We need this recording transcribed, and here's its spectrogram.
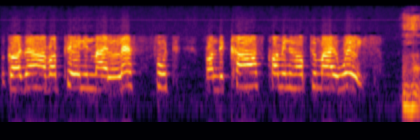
Because I have a pain in my left foot from the calf coming up to my waist. Uh huh.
